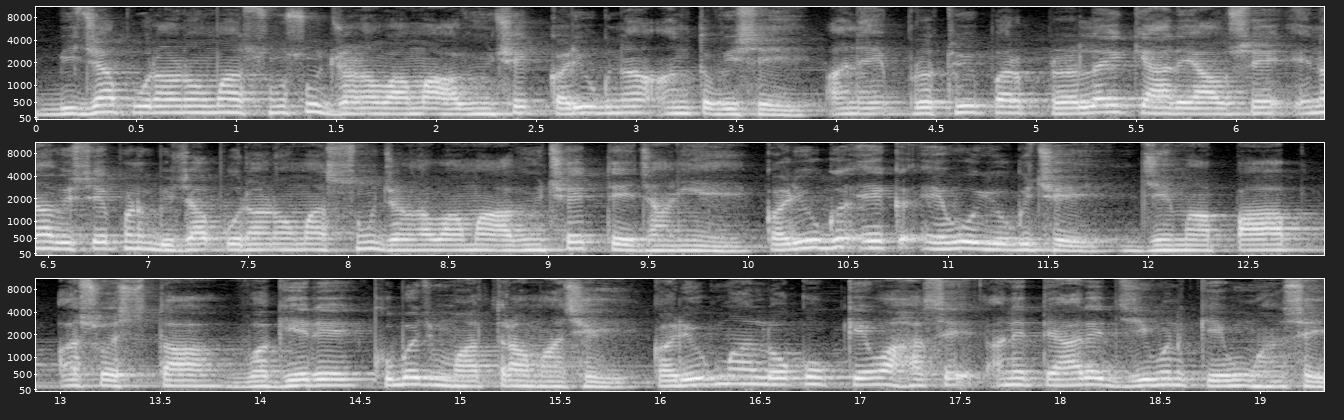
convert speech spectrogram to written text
બીજા પુરાણોમાં શું શું જણાવવામાં આવ્યું છે કળિયુગના અંત વિશે અને પૃથ્વી પર પ્રલય ક્યારે આવશે એના વિશે પણ બીજા પુરાણોમાં શું જણાવવામાં આવ્યું છે તે જાણીએ. કળિયુગ એક એવો યુગ છે જેમાં પાપ, અસ્વસ્થતા વગેરે ખૂબ જ માત્રામાં છે. કળિયુગમાં લોકો કેવા હશે અને ત્યારે જીવન કેવું હશે,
